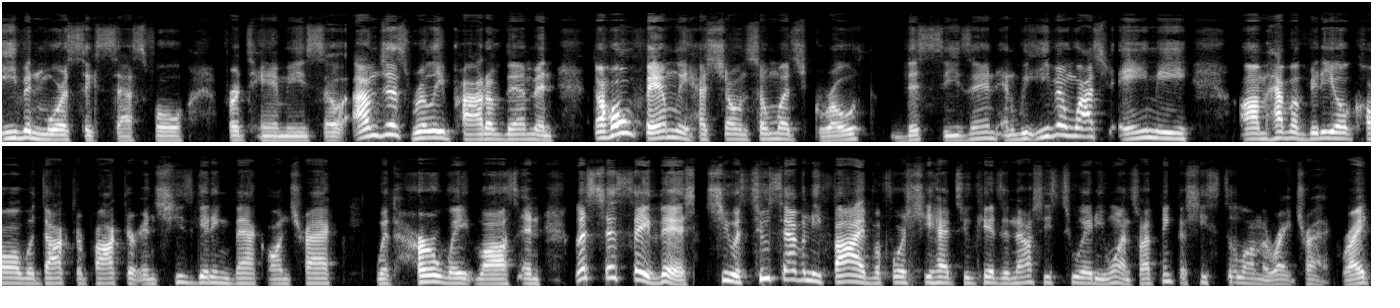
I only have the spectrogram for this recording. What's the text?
even more successful for Tammy. So I'm just really proud of them. And the whole family has shown so much growth this season. And we even watched Amy um, have a video call with Dr. Procter, and she's getting back on track with her weight loss. And let's just say this she was 275 before she had two kids, and now she's 281. So I think that she's still on the right track, right?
